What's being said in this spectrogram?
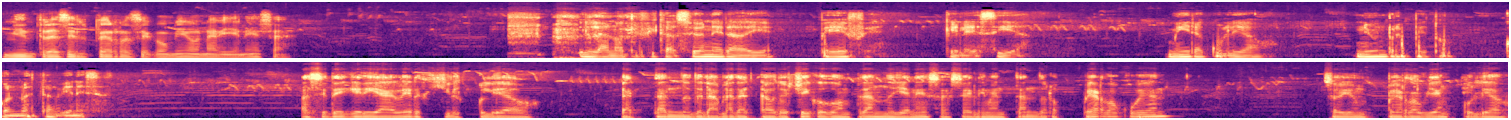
Mientras el perro se comía una vienesa. La notificación era de PF, que le decía, mira culiao, ni un respeto con nuestras vienesas. Así te quería ver, Gil culiao. Gastándote la plata al cabro chico comprando llanesas y alimentando a los perros, weón. Soy un perro bien culiao.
